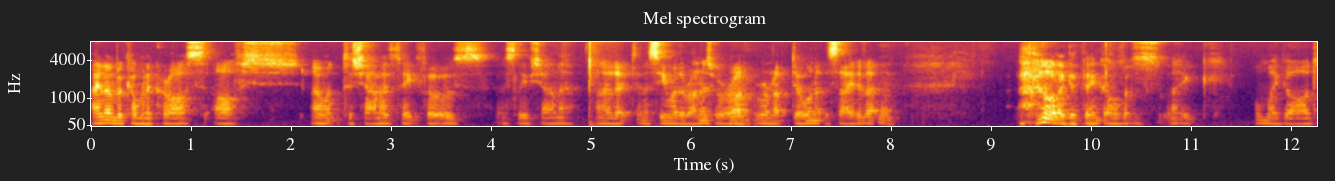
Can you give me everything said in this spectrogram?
I remember coming across off. I went to Shannagh to take photos. I sleep Shanna, and I looked and I seen where the runners were run, hmm. run up doing at the side of it. Hmm. All I could think of was like, oh my god,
